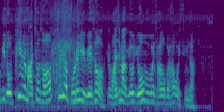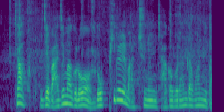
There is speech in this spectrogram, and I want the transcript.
여기 높이를 맞춰서 흘려 보내기 위해서 마지막 요, 요 부분 작업을 하고 있습니다. 자, 이제 마지막으로 높이를 맞추는 작업을 한다고 합니다.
